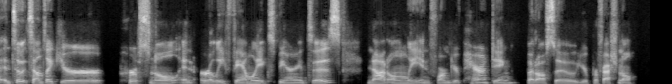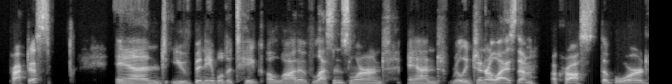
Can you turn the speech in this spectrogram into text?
And so it sounds like your personal and early family experiences not only informed your parenting, but also your professional practice. And you've been able to take a lot of lessons learned and really generalize them across the board,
